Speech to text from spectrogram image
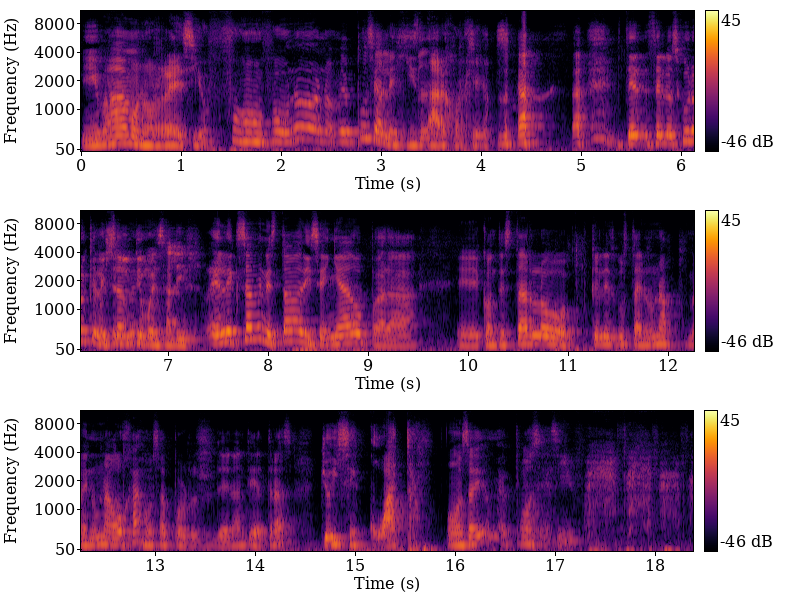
y vámonos, recio. Fu, fu, no, no, me puse a legislar, Jorge. O sea, te- se los juro que el el último en salir. el examen estaba diseñado para eh, contestarlo, ¿qué les gusta? En una, en una hoja, o sea, por delante y atrás. Yo hice cuatro. O sea, yo me puse así. fa, fa, fa, fa.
